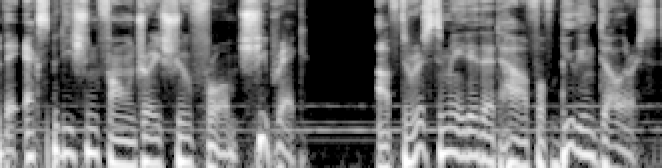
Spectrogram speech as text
the expedition found treasure from shipwreck, after estimated at half of billion dollars.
